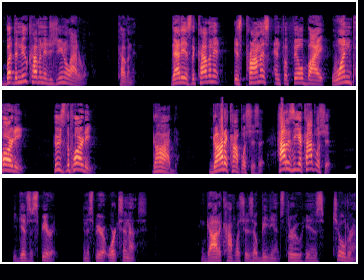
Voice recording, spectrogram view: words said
But the new covenant is unilateral covenant. That is, the covenant is promised and fulfilled by one party. Who's the party? God. God accomplishes it. How does He accomplish it? He gives a Spirit, and the Spirit works in us. And God accomplishes obedience through His children.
